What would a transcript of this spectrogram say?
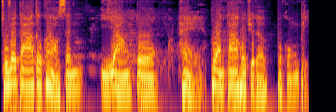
除非大家都刚好生一样多。嘿，不然大家会觉得不公平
